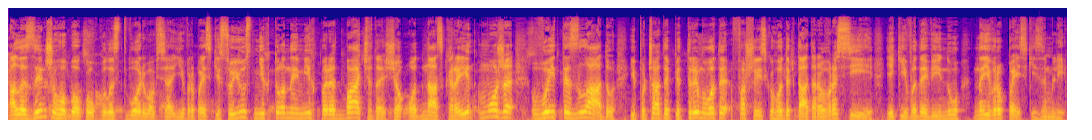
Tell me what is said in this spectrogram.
Але з іншого боку, коли створювався європейський союз, ніхто не міг передбачити, що одна з країн може вийти з ладу і почати підтримувати фашистського диктатора в Росії, який веде війну на європейській землі.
